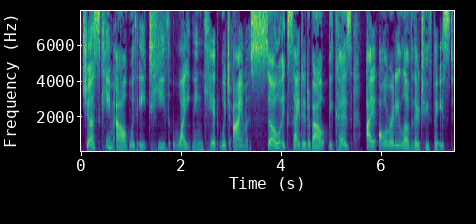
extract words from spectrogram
just came out with a teeth whitening kit, which I'm so excited about because I already love their toothpaste.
